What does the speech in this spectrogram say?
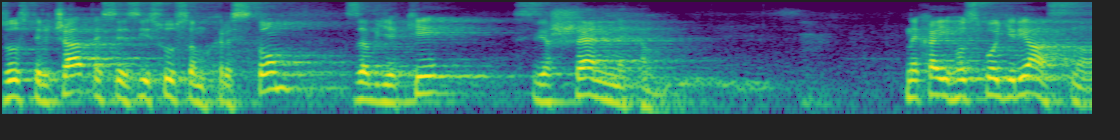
зустрічатися з Ісусом Христом завдяки священникам. Нехай Господь рясно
